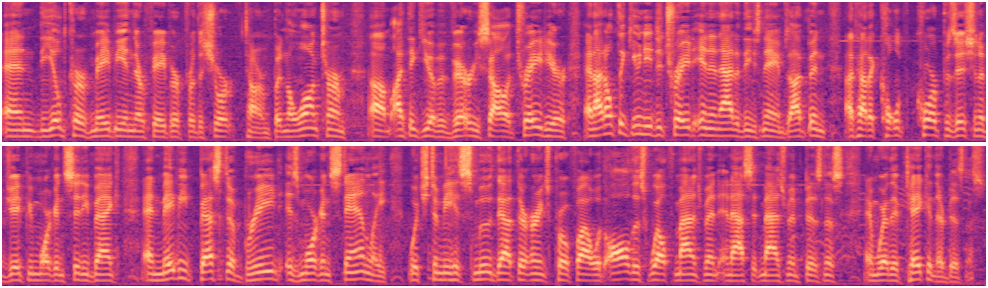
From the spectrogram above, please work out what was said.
and the yield curve may be in their favor for the short term, but in the long term, um, I think you have a very solid trade here, and I don't think you need to trade in and out of these names. I've been, I've had a core position of J.P. Morgan, Citibank, and maybe best of breed is Morgan Stanley, which to me has smoothed out their earnings profile with all this wealth management and asset management business and where they've taken their business.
